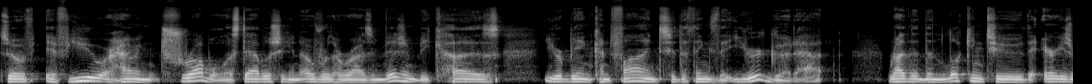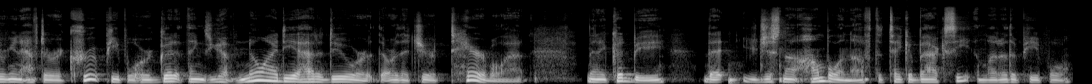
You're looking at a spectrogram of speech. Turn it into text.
So if, if you are having trouble establishing an over the horizon vision because you're being confined to the things that you're good at, rather than looking to the areas you're going to have to recruit people who are good at things you have no idea how to do or, or that you're terrible at, then it could be that you're just not humble enough to take a back seat and let other people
